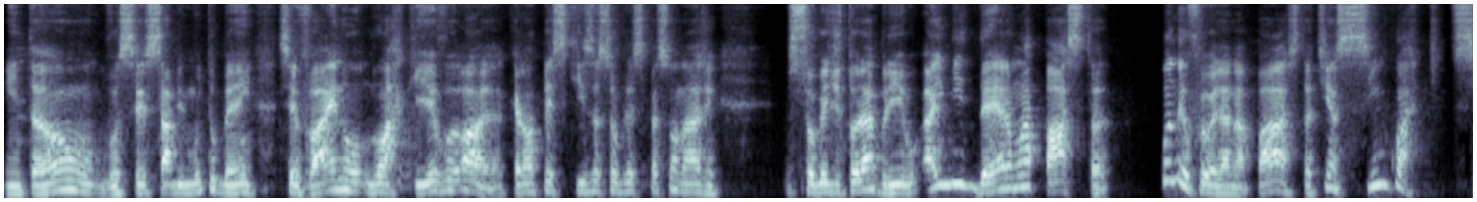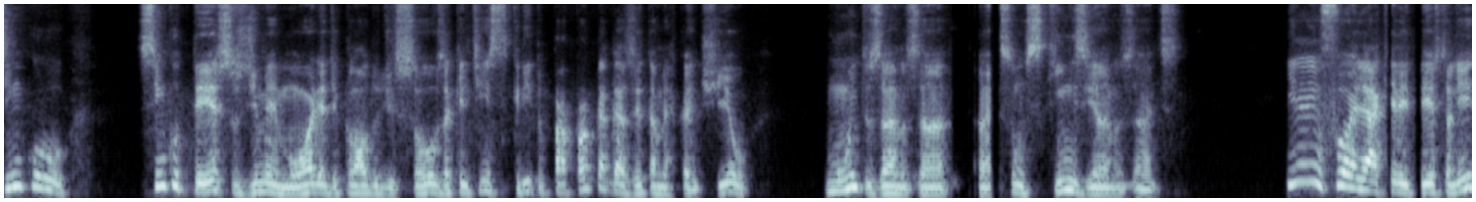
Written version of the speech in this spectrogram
Então, você sabe muito bem. Você vai no, no arquivo, olha, quero uma pesquisa sobre esse personagem, sobre a editora Abril. Aí me deram uma pasta. Quando eu fui olhar na pasta, tinha cinco, cinco, cinco textos de memória de Cláudio de Souza que ele tinha escrito para a própria Gazeta Mercantil muitos anos antes, uns 15 anos antes. E aí eu fui olhar aquele texto ali,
